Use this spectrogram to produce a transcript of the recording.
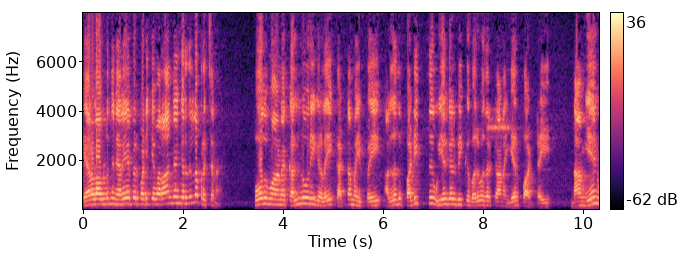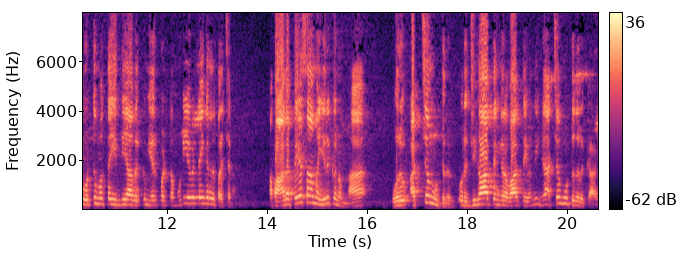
கேரளாவிலிருந்து நிறைய பேர் படிக்க வராங்கிறதுல பிரச்சனை. போதுமான கல்லூரிகளை கட்டமைப்பை அல்லது படித்து உயர்கல்விக்கு வருவதற்கான ஏற்பாட்டை நாம் ஏன் ஒட்டுமொத்த இந்தியாவிற்கும் ஏற்படுத்த முடியவில்லைங்கிறது பிரச்சனை. அப்ப அதை பேசாம இருக்கணும்னா ஒரு அச்சமூட்டுதல் ஒரு ஜிஹாத் என்கிற வார்த்தை வந்து இங்க அச்சமூட்டுதலுக்காக.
